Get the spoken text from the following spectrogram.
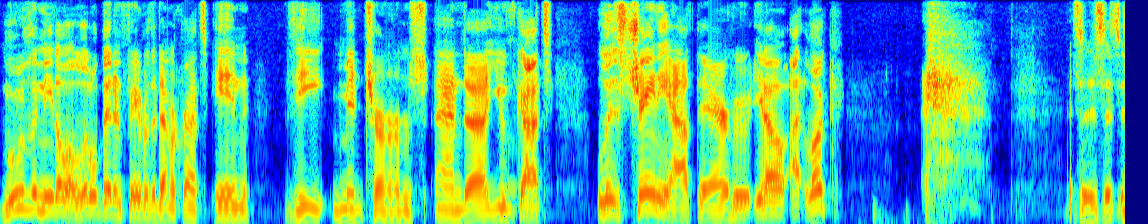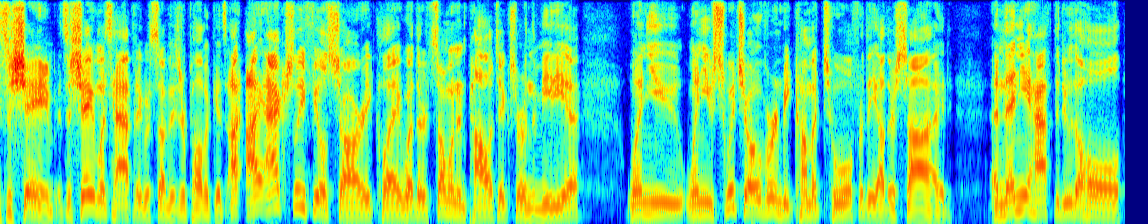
move the needle a little bit in favor of the Democrats in the midterms. And uh, you've got Liz Cheney out there who, you know, look. It's, it's, it's, it's a shame. It's a shame what's happening with some of these Republicans. I, I actually feel sorry, Clay, whether it's someone in politics or in the media, when you when you switch over and become a tool for the other side, and then you have to do the whole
